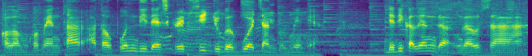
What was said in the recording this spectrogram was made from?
kolom komentar ataupun di deskripsi juga gue cantumin ya. Jadi kalian nggak nggak usah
